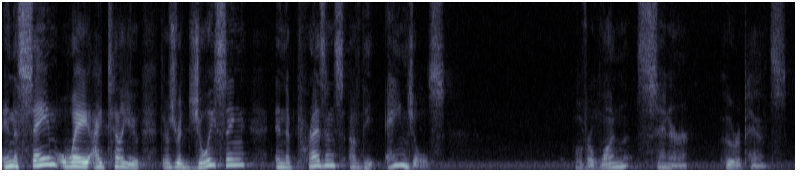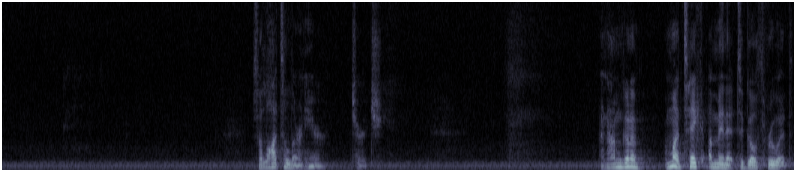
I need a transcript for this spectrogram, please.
In the same way, I tell you, there's rejoicing in the presence of the angels over one sinner who repents. There's a lot to learn here, church. And I'm going to I'm going to take a minute to go through it.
